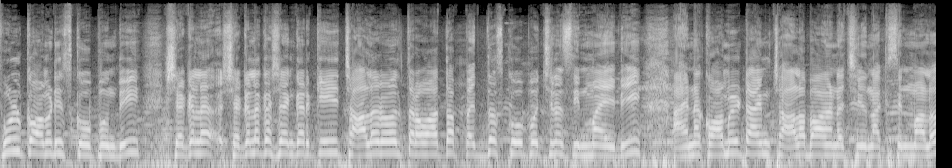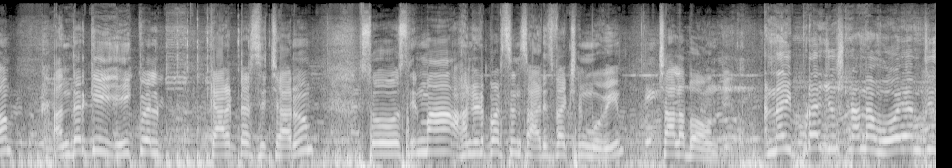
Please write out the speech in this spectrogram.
ఫుల్ కామెడీ స్కోప్ ఉంది. శకల శకలక శంకర్కి చాలా రోజుల తర్వాత పెద్ద స్కోప్ వచ్చిన సినిమా ఇది. ఆయన కామెడీ టైం చాలా బాగా నచ్చింది నాకు సినిమాలో. అందరికీ ఈక్వల్ క్యారెక్టర్స్ ఇచ్చారు. So cinema hundred percent satisfaction movie చాలా బాగుంది. అన్న ఇప్పుడే చూసిన ఓఎంజీ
